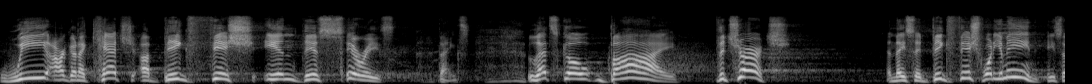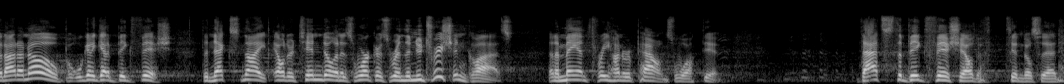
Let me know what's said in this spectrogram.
We are going to catch a big fish in this series. Thanks. Let's go buy the church. And they said, Big fish? What do you mean? He said, I don't know, but we're going to get a big fish. The next night, Elder Tindall and his workers were in the nutrition class, and a man 300 pounds walked in. That's the big fish, Elder Tindall said.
